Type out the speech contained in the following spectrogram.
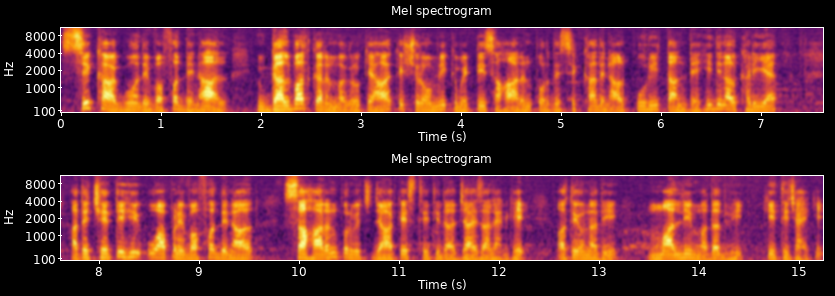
ਸਿੱਖ ਆਗੂਆਂ ਦੇ ਵਫਦ ਦੇ ਨਾਲ ਗੱਲਬਾਤ ਕਰਨ ਮਗਰੋਂ ਕਿਹਾ ਕਿ ਸ਼੍ਰੋਮਣੀ ਕਮੇਟੀ ਸਹਾਰਨਪੁਰ ਦੇ ਸਿੱਖਾਂ ਦੇ ਨਾਲ ਪੂਰੀ ਤਨਦੇਹੀ ਦੇ ਨਾਲ ਖੜੀ ਹੈ ਅਤੇ ਛੇਤੀ ਹੀ ਉਹ ਆਪਣੇ ਵਫਦ ਦੇ ਨਾਲ ਸਹਾਰਨਪੁਰ ਵਿੱਚ ਜਾ ਕੇ ਸਥਿਤੀ ਦਾ ਜਾਇਜ਼ਾ ਲੈਣਗੇ ਅਤੇ ਉਹਨਾਂ ਦੀ ਮਾਲੀ ਮਦਦ ਵੀ ਕੀਤੀ ਜਾਏਗੀ।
